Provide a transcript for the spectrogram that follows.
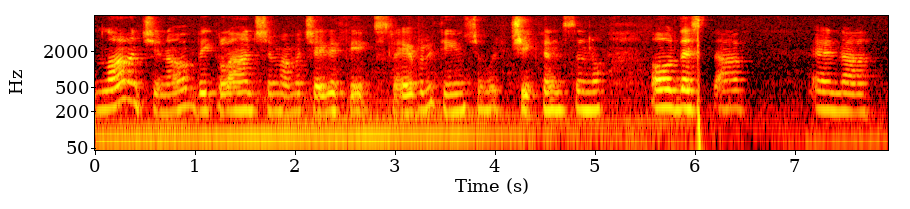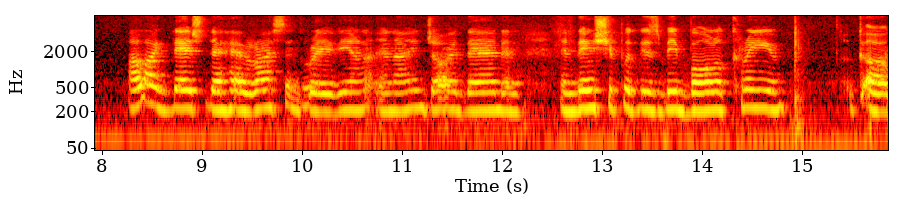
lunch, you know, big lunch, and Mama Chile fixed everything, so with chickens and all, all the stuff. And uh, I like that they have rice and gravy, and, and I enjoyed that. And and then she put this big bowl of cream, uh,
